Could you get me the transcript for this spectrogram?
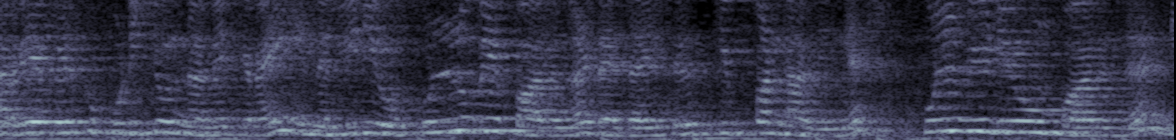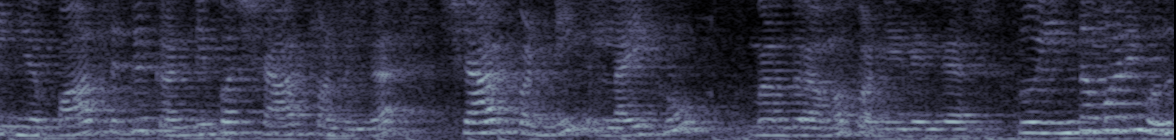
நிறைய பேருக்கு பிடிக்கும்னு நினைக்கிறேன். இந்த வீடியோ ஃபுல்லுமே பாருங்கள் தயவுசெய்து ஸ்கிப் பண்ணாதீங்க. ஃபுல் வீடியோவும் பாருங்கள் நீங்கள் பார்த்துட்டு கண்டிப்பாக ஷேர் பண்ணுங்கள் ஷேர் பண்ணி லைக்கும் மறந்துடாமல் பண்ணிடுங்க. ஸோ இந்த மாதிரி ஒரு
